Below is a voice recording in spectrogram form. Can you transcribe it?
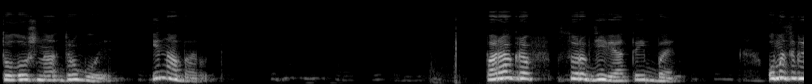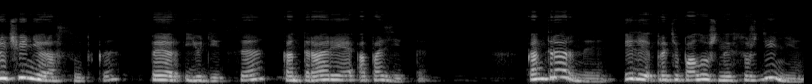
то ложно другое, и наоборот. Параграф 49б. Умозаключение рассудка per judicia contraria opposita. Контрарные или противоположные суждения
